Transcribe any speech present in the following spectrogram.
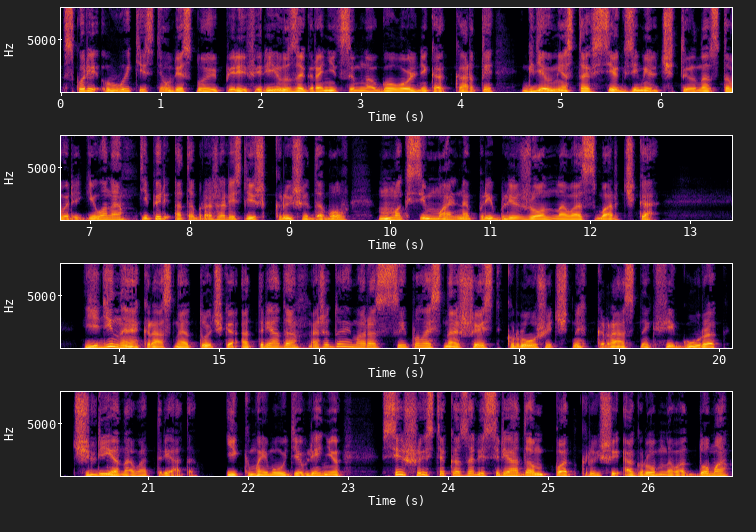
вскоре вытеснил лесную периферию за границы многоугольника карты, где вместо всех земель 14-го региона теперь отображались лишь крыши домов максимально приближенного сморчка. Единая красная точка отряда ожидаемо рассыпалась на шесть крошечных красных фигурок членов отряда. И, к моему удивлению, – все шесть оказались рядом под крышей огромного дома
